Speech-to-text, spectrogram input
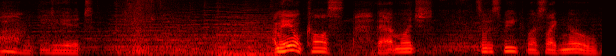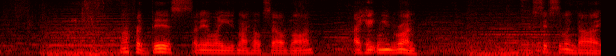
Oh, I'm an idiot. I mean, it don't cost that much, so to speak, but it's like, no. Not for this. I didn't want to use my health salve on. I hate when you run. Sit still and die.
